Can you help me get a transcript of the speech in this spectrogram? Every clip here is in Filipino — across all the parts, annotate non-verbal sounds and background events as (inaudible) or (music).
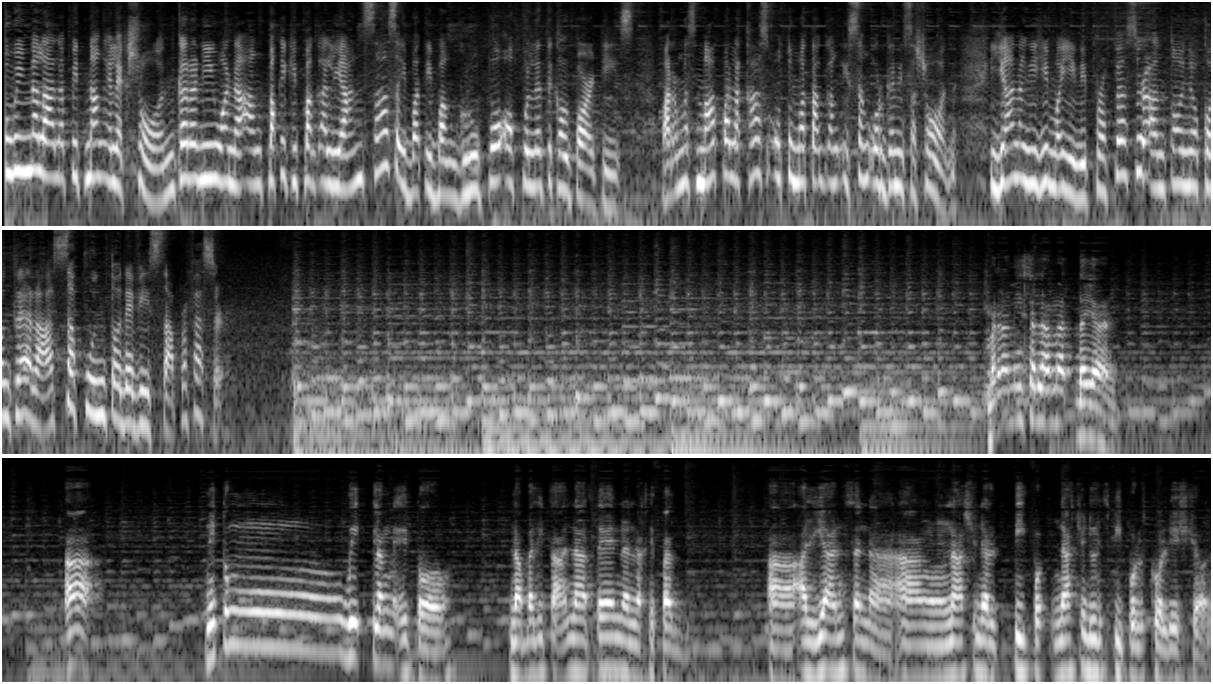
Tuwing nalalapit ng eleksyon, karaniwan na ang pakikipag-alyansa sa iba't ibang grupo o political parties para mas mapalakas o tumatag ang isang organisasyon. Yan ang hihimayin ni Professor Antonio Contreras sa Punto de Vista. Professor. Maraming salamat, Dayan. Ah, nitong week lang na ito, nabalitaan natin na nakipag ah, alyansa na ang National People Nationalist People's Coalition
